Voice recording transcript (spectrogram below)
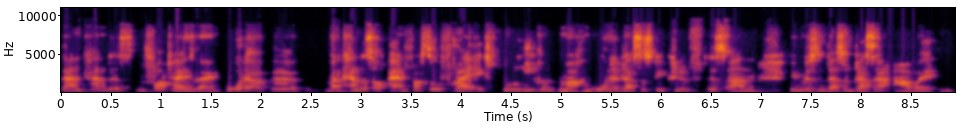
dann kann das ein Vorteil sein. Oder äh, man kann das auch einfach so frei explorierend machen, ohne dass es geknüpft ist an, wir müssen das und das erarbeiten.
